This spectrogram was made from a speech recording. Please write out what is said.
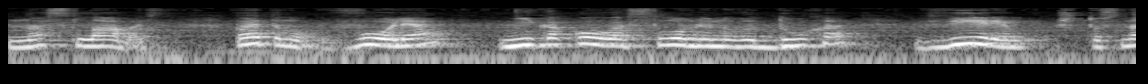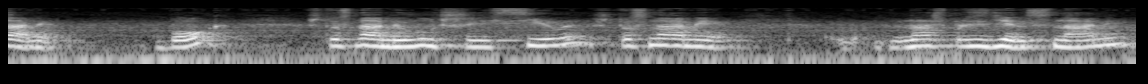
на слабость. Поэтому воля, никакого сломленного духа, верим, что с нами Бог, что с нами лучшие силы, что с нами наш президент с нами,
